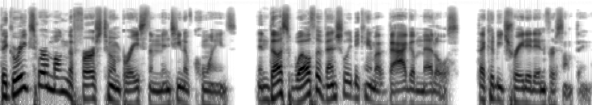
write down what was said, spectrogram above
the Greeks were among the first to embrace the minting of coins, and thus wealth eventually became a bag of metals that could be traded in for something.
